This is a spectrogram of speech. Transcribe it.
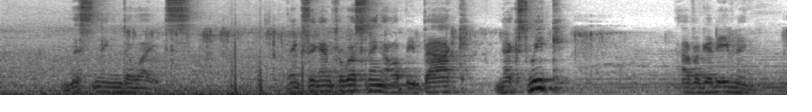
listening delights. Thanks again for listening. I'll be back next week. Have a good evening.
